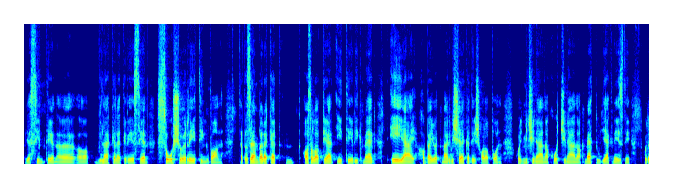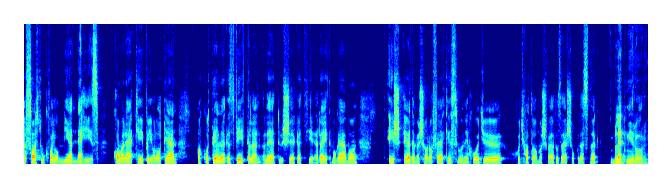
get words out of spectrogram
ugye szintén a világ keleti részén social rating van. Tehát az embereket az alapján ítélik meg AI, ha bejött már viselkedés alapon, hogy mit csinálnak, hogy csinálnak, meg tudják nézni, hogy a szatjuk vajon milyen nehéz kamerák képei alapján, akkor tényleg ez végtelen lehetőségeket rejt magában, és érdemes arra felkészülni, hogy, hogy hatalmas változások lesznek. Black Mirror.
